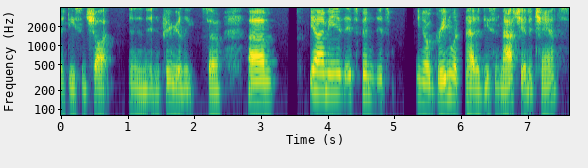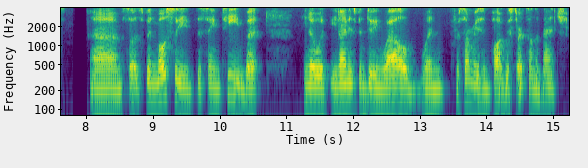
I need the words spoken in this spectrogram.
a decent shot in, in the Premier League. So, um, yeah, I mean, it, has been it's you know Greenwood had a decent match, he had a chance. Um, so it's been mostly the same team, but you know, United's been doing well when for some reason Pogba starts on the bench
